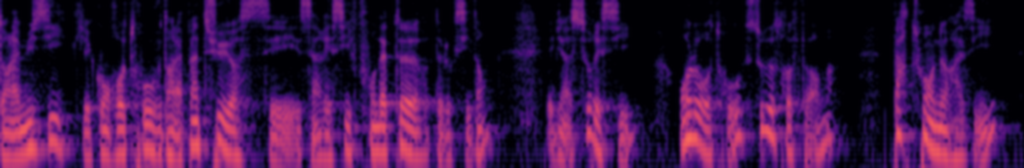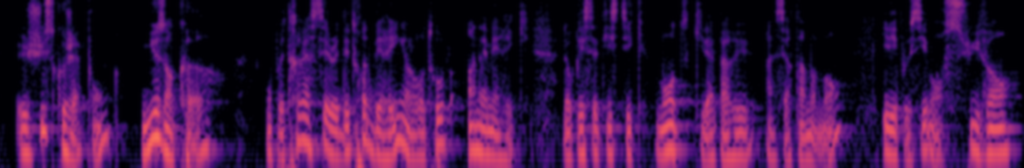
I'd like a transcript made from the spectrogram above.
dans la musique, qu'on retrouve dans la peinture. C'est un récit fondateur de l'Occident. Eh bien, ce récit, on le retrouve sous d'autres formes, partout en Eurasie, jusqu'au Japon, mieux encore, on peut traverser le détroit de Bering et on le retrouve en Amérique. Donc les statistiques montrent qu'il est apparu à un certain moment. Il est possible, en suivant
